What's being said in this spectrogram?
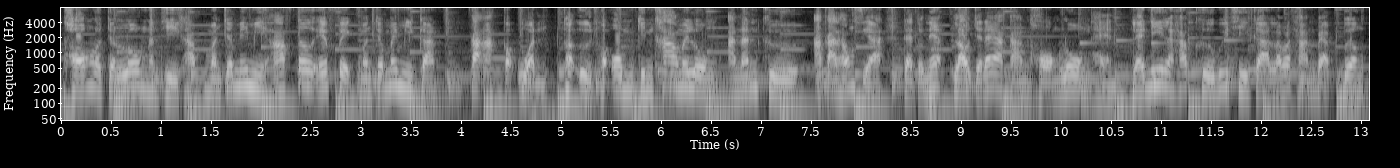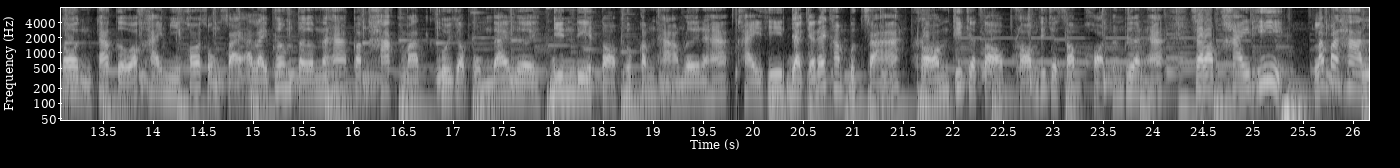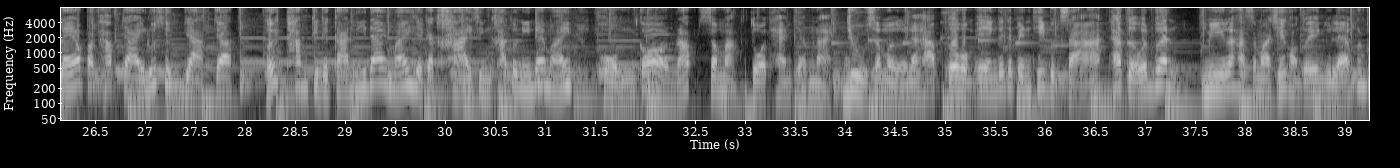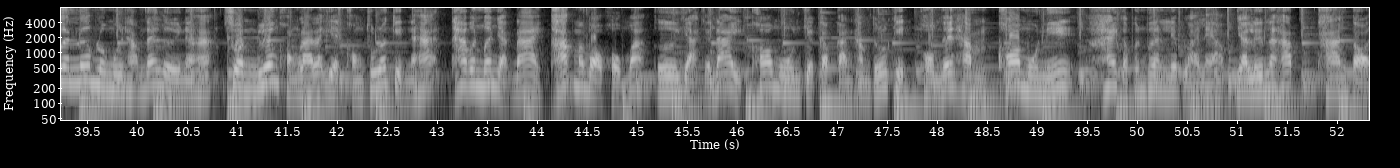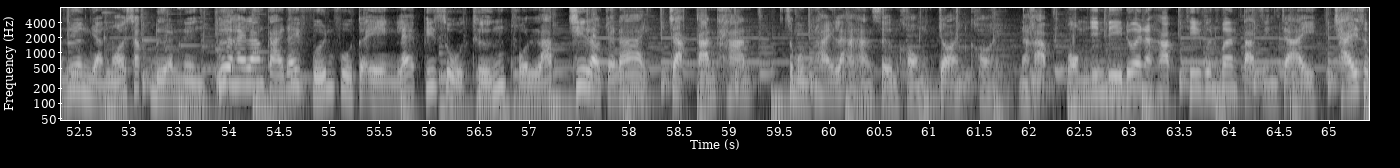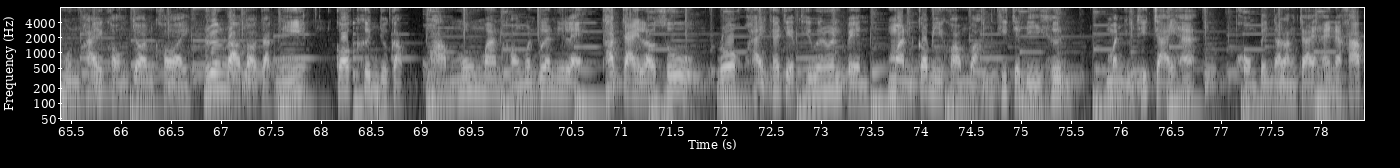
ท้องเราจะโล่งทันทีครับ มันจะไม่มี after effect มันจะไม่มีการกระอักกระอ่วนผะอืดผะอมกินข้าวไม่ลง อันนั้นคืออาการท้องเสีย แต่ตัวเนี้ยเราจะได้อาการท้องโล่งแทน และนี่แหละครับคือวิธีการรับประทานแบบเบื้องต้น ถ้าเกิดว่าใครมีข้อสงสัยอะไรเพิ่มเติมนะฮะ ก็ทักมาคุยกับผมได้เลย ยินดีตอบทุกคำถามเลยนะฮะ ใครที่อยากจะได้คำปรึกษา พร้อมที่จะตอบพร้อมที่จะซัพพอร์ตเพื่อนๆฮะสำหรับใครที่รับประทานแล้วประทับใจรู้สึกอยากจะ เฮ้ยทำกิจการนี้ได้ไหมอยากจะขายสินค้าตัวนี้ได้ไหม ผมก็รับสมัครตัวแทนจำหน่ายอยู่เสมอนะครับ ตัวผมเองก็จะเป็นที่ปรึกษา ถ้าเกิดเพื่อนๆ มีรหัสสมาชิกของตัวเองอยู่แล้ว เพื่อนๆ เริ่มลงมือทำได้เลยนะฮะ ส่วนเรื่องของรายละเอียดของธุรกิจนะฮะ ถ้าเพื่อนๆ อยากได้ ทักมาบอกผมว่า เออ อยากจะได้ข้อมูลเกี่ยวกับการทำธุรกิจ ผมได้ทำข้อมูลนี้ให้กับเพื่อนๆ เรียบร้อยแล้ว อย่าลืมนะครับ ทานต่อเนื่องอย่างน้อยสักเดือนหนึ่ง เพื่อให้ร่างกายได้ฟื้นฟูตัวเอง และพิสูจน์ถึงผลลัพธ์ที่เราจะได้ได้จากการทานสมุนไพรและอาหารเสริมของจอนคอยนะครับ ผมยินดีด้วยนะครับ ที่เพื่อนๆตัดสินใจ ใช้สมุนไพรของจอนคอย เรื่องราวต่อจากนี้ก็ขึ้นอยู่กับความมุ่งมั่นของเพื่อนๆนี่แหละ ถ้าใจเราสู้โรคภัยแค่เจ็บที่เพื่อนๆเป็น มันก็มีความหวังที่จะดีขึ้น มันอยู่ที่ใจฮะ ผมเป็นกำลังใจให้นะครับ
